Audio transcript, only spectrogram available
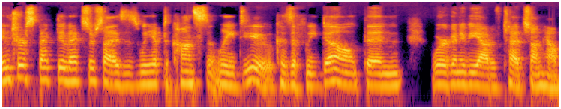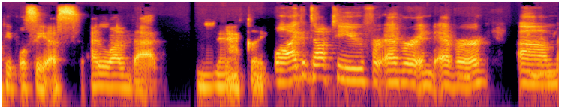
introspective exercises we have to constantly do because if we don't then we're going to be out of touch on how people see us. I love that. Exactly. Well, I could talk to you forever and ever. Um,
